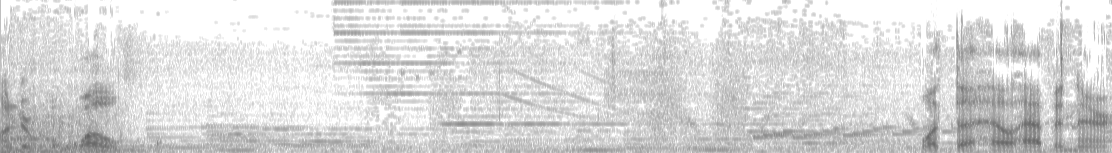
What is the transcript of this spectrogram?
under whoa. What the hell happened there?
